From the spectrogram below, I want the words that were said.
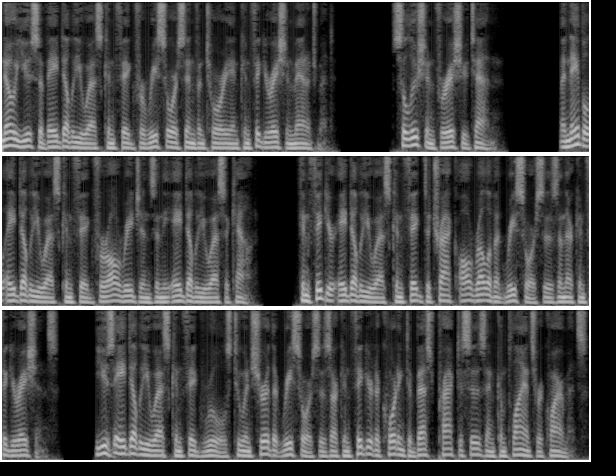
No use of AWS config for resource inventory and configuration management. Solution for Issue 10 Enable AWS config for all regions in the AWS account. Configure AWS config to track all relevant resources and their configurations. Use AWS config rules to ensure that resources are configured according to best practices and compliance requirements.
